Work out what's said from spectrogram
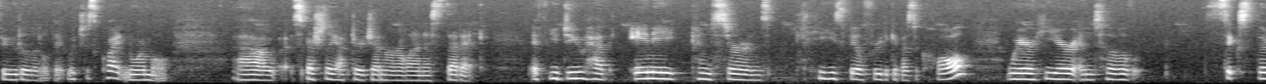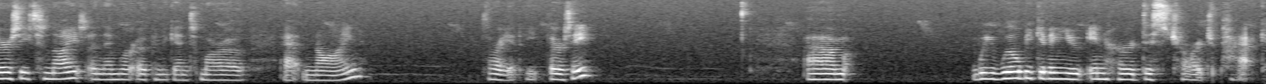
food a little bit, which is quite normal, uh, especially after general anesthetic. If you do have any concerns, please feel free to give us a call. We're here until 6.30 tonight and then we're open again tomorrow at 9 sorry at 8.30 um, we will be giving you in her discharge pack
